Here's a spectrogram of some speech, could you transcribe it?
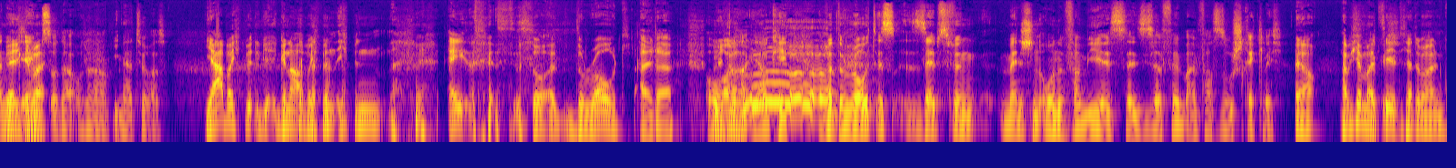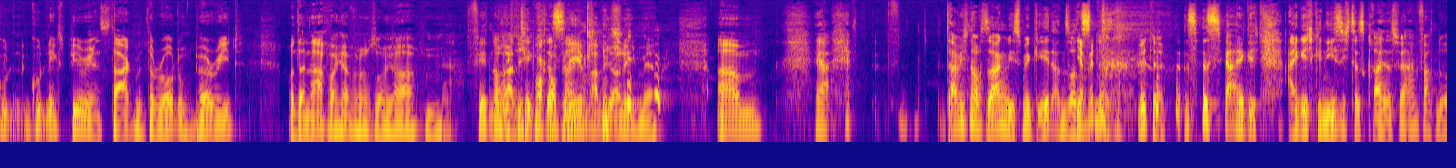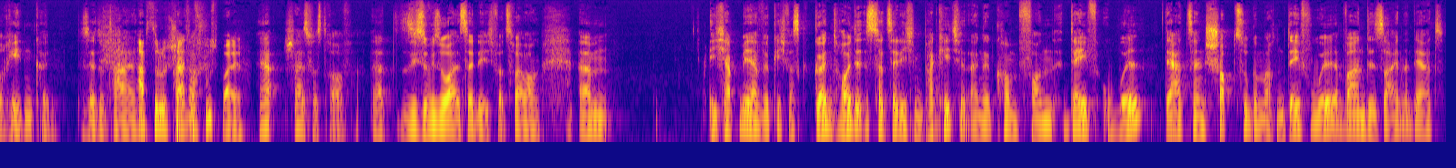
äh, Games immer- oder, oder Märtyrers. Ja, aber ich bin, genau, aber ich bin, ich bin, ey, es ist so äh, The Road, Alter. Oh, so, ja, okay. Aber The Road ist, selbst für einen Menschen ohne Familie, ist dieser Film einfach so schrecklich. Ja, habe ich ja mal Wirklich. erzählt. Ich hatte mal einen guten, guten Experience-Tag mit The Road und Buried. Und danach war ich einfach noch so, ja, hm, Fehlt noch richtig Bock auf Antichrist. Leben habe ich auch nicht mehr. ähm, Ja. Darf ich noch sagen, wie es mir geht? ja, Ansonsten. bitte, bitte. Es ist ja eigentlich, eigentlich genieße ich das gerade, dass wir einfach nur reden können. Das ist ja total. Absolut scheiß einfach, auf Fußball. Ja, scheiß was drauf. Hat sich sowieso alles erledigt vor zwei Wochen. Ähm, ich habe mir ja wirklich was gegönnt. Heute ist tatsächlich ein Paketchen angekommen von Dave Will. Der hat seinen Shop zugemacht. Und Dave Will war ein Designer, der hat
